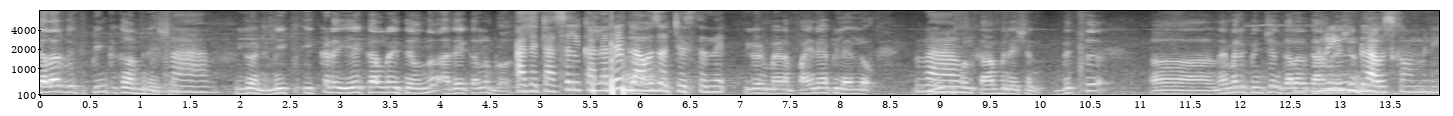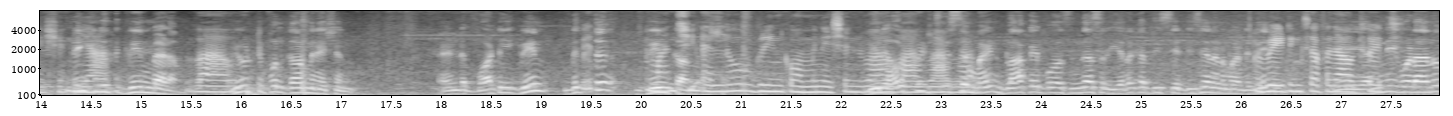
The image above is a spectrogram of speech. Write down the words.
colour with pink combination wow ఇదిగోండి మీకు ఇక్కడ ఏ కలర్ అయితే ఉందో అదే కలర్ బ్లౌజ్ అదే టసల్ కలరే బ్లౌజ్ వచ్చేస్తుంది. ఇదిగోండి madam pineapple yellow beautiful combination with నెమలి పింఛం colour combination blouse combination with green madam wow beautiful combination and bottle green with green yellow green combination mind block అయిపోవాల్సిందే అసలు ఎరగ తీసే డిజైన్ అనమాట అన్ని కూడాను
